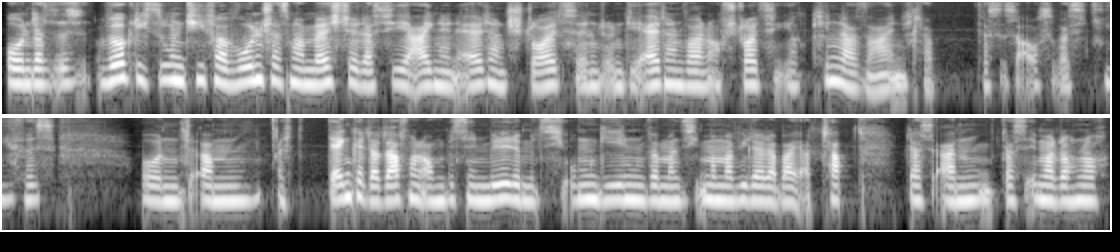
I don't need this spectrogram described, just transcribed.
Und das ist wirklich so ein tiefer Wunsch, dass man möchte, dass die eigenen Eltern stolz sind. Und die Eltern wollen auch stolz auf ihre Kinder sein. Ich glaube, das ist auch so was Tiefes. Und ähm, ich denke, da darf man auch ein bisschen milde mit sich umgehen, wenn man sich immer mal wieder dabei ertappt, dass ähm, das immer doch noch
